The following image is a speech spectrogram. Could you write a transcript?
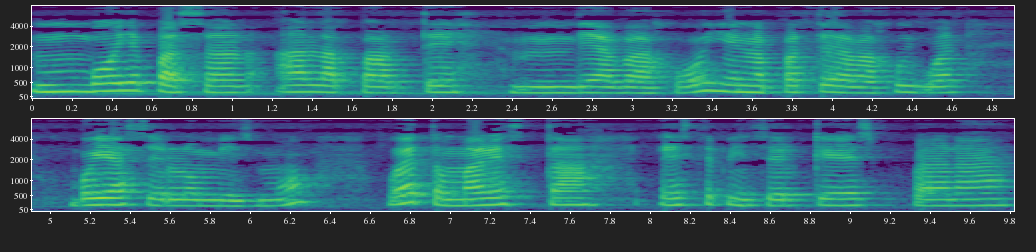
voy a pasar a la parte de abajo y en la parte de abajo igual voy a hacer lo mismo. Voy a tomar esta este pincel que es para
